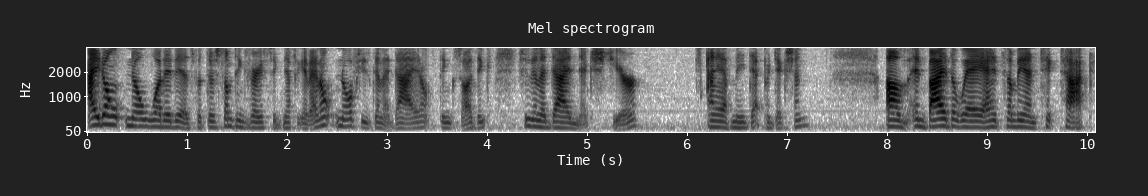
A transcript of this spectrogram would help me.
I don't know what it is, but there's something very significant. I don't know if she's going to die. I don't think so. I think she's going to die next year. I have made that prediction. Um, and by the way, I had somebody on TikTok,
